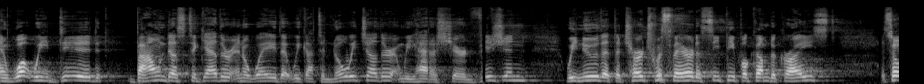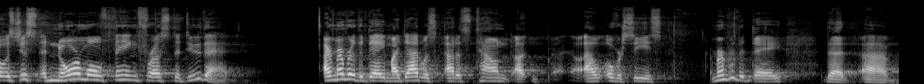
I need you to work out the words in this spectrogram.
and what we did bound us together in a way that we got to know each other and we had a shared vision. We knew that the church was there to see people come to Christ. So it was just a normal thing for us to do that. I remember the day my dad was out of town, uh, overseas. I remember the day that uh,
